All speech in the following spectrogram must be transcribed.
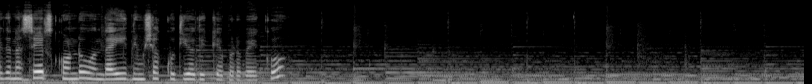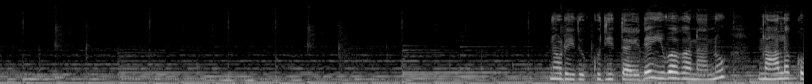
ಇದನ್ನು ಸೇರಿಸ್ಕೊಂಡು ಒಂದು ಐದು ನಿಮಿಷ ಕುದಿಯೋದಕ್ಕೆ ಬಿಡಬೇಕು. ನೋಡಿ ಇದು ಕುದೀತಾ ಇದೆ. ಇವಾಗ ನಾನು ನಾಲ್ಕು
